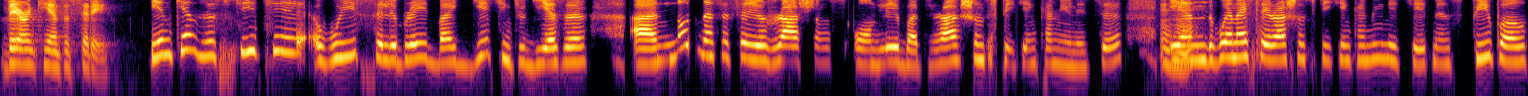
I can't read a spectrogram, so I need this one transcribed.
there in Kansas City. In Kansas City, we celebrate by getting together, uh, not necessarily Russians only, but Russian speaking community. Mm-hmm. And when I say Russian speaking community, it means people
